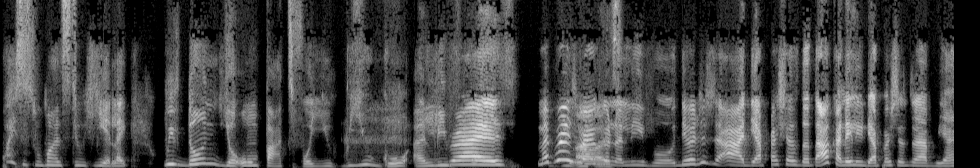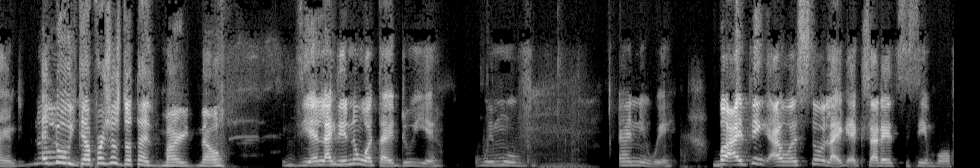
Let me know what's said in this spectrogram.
why is this woman still here? Like, we've done your own part for you. Will you go and leave? Right. My parents weren't gonna leave. Oh, they were just ah, their precious daughter. How can they leave their precious daughter behind? No. Hello, their precious daughter is married now. Yeah, like they know what I do. Yeah, we move anyway. But I think I was so like excited to see, him, but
